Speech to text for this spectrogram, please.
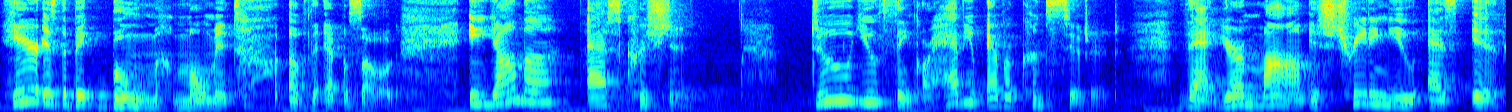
Here is the big boom moment of the episode. Iyanla asked Christian, Do you think or have you ever considered that your mom is treating you as if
